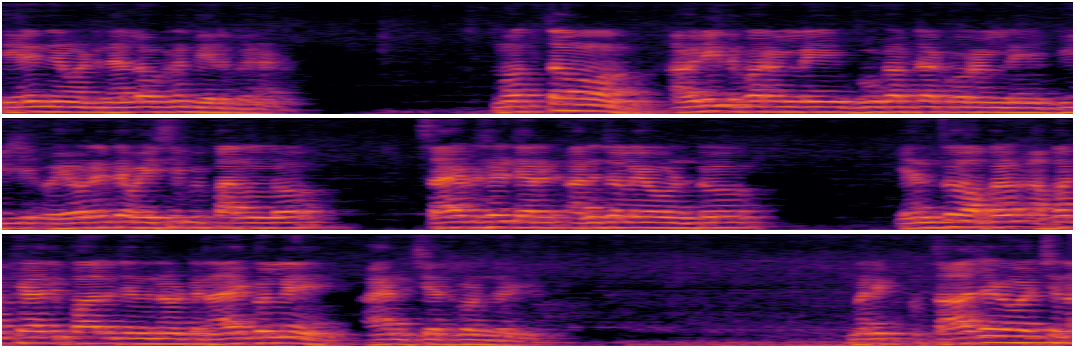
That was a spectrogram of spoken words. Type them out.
తేలింది ఏమంటే నెల తేలిపోయినాడు. మొత్తం అవినీతి పరుల్ని భూ కబ్జా కూరల్ని బీజే ఎవరైతే వైసీపీ పాలనలో సాయి రెడ్డి అనుచరులుగా ఉంటూ ఎంతో అప అపఖ్యాతి పాలు చెందినటువంటి నాయకుల్ని ఆయన చేర్చుకోవడం జరిగింది. మరి తాజాగా వచ్చిన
